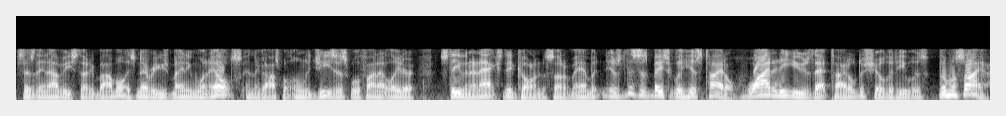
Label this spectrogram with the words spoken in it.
says the NIV Study Bible. It's never used by anyone else in the Gospel, only Jesus. We'll find out later. Stephen in Acts did call him the Son of Man, but was, this is basically his title. Why did he use that title to show that he was the Messiah?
